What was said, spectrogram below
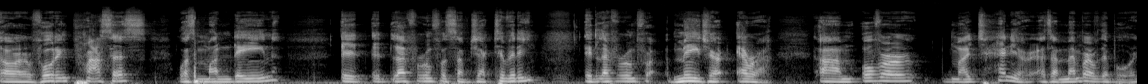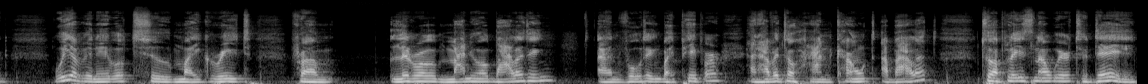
our voting process was mundane. It, it left room for subjectivity. It left room for major error. Um, over my tenure as a member of the board, we have been able to migrate from literal manual balloting and voting by paper and having to hand count a ballot to a place now where today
